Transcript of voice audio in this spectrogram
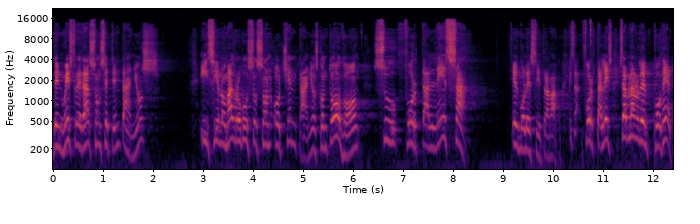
de nuestra edad son 70 años y si en lo más robusto son 80 años, con todo, su fortaleza es molestia y trabajo. Fortaleza, está hablando del poder.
